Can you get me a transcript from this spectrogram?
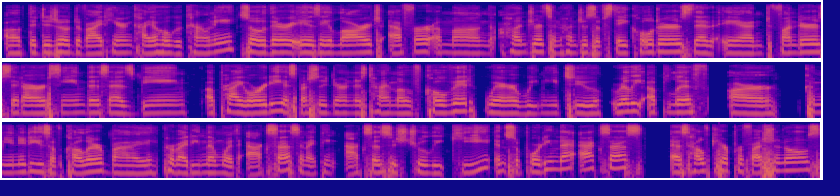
of the digital divide here in Cuyahoga County. So there is a large effort among hundreds and hundreds of stakeholders that and funders that are seeing this as being a priority, especially during this time of COVID, where we need to really uplift our communities of color by providing them with access. And I think access is truly key in supporting that access. As healthcare professionals,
